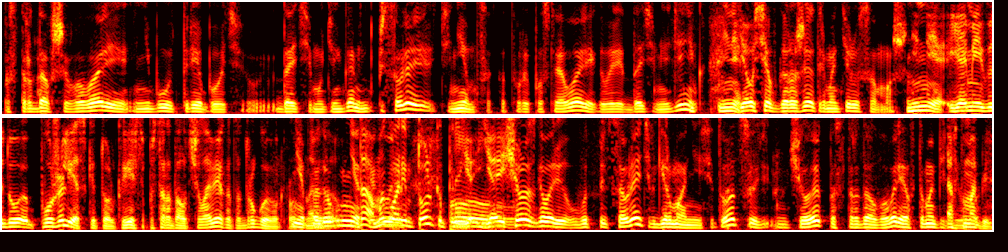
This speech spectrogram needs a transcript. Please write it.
пострадавший в аварии не будет требовать дайте ему деньгами. Ну, представляете, немца, который после аварии говорит, дайте мне денег, Не-не. я у себя в гараже отремонтирую сам машину. Не-не, я имею в виду по железке только. Если пострадал человек, это другой вопрос. Нет, по нет да, мы говорю, говорим только про... Я, я еще раз говорю, вот представляете в Германии ситуацию, человек пострадал в аварии, автомобиль. Автомобиль.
